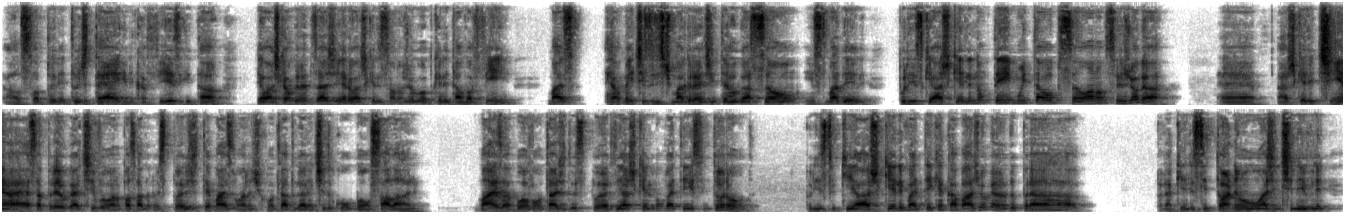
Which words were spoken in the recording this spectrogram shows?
à sua plenitude técnica, física e tal. Eu acho que é um grande exagero, eu acho que ele só não jogou porque ele estava afim, mas realmente existe uma grande interrogação em cima dele. Por isso que eu acho que ele não tem muita opção a não ser jogar. É, acho que ele tinha essa prerrogativa o ano passado no Spurs de ter mais um ano de contrato garantido com um bom salário, mais a boa vontade do Spurs, e acho que ele não vai ter isso em Toronto. Por isso que acho que ele vai ter que acabar jogando para que ele se torne um agente livre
